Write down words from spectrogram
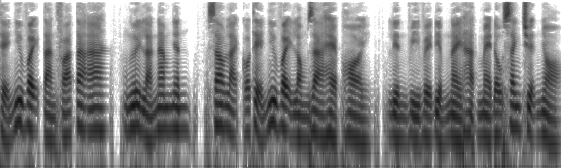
Thể như vậy tàn phá ta a ngươi là nam nhân, sao lại có thể như vậy lòng già hẹp hòi, liền vì về điểm này hạt mè đậu xanh chuyện nhỏ,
